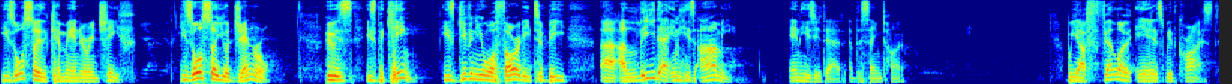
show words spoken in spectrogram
he's also the commander in chief. He's also your general, who is he's the king. He's given you authority to be uh, a leader in his army, and he's your dad at the same time. We are fellow heirs with Christ.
